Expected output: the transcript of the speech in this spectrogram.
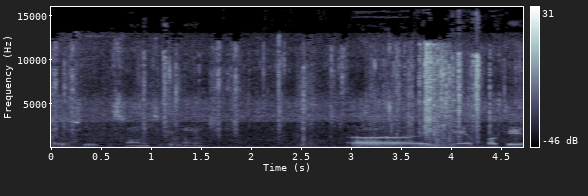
Oh shit, the storm's coming. Uh, fuck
